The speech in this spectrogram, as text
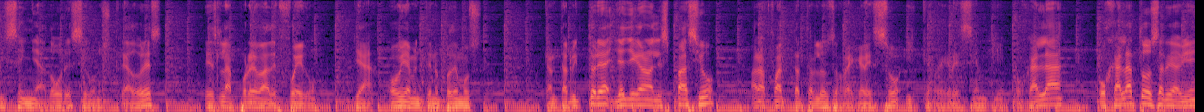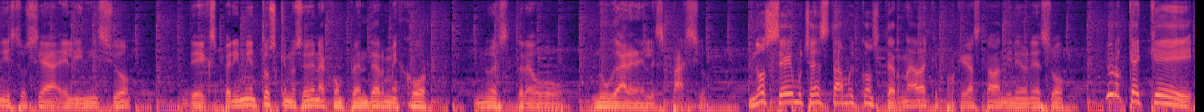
diseñadores, según los creadores, es la prueba de fuego. Ya, obviamente no podemos cantar victoria, ya llegaron al espacio, ahora falta traerlos de regreso y que regresen bien. Ojalá, ojalá todo salga bien y esto sea el inicio de experimentos que nos ayuden a comprender mejor nuestro lugar en el espacio. No sé, mucha gente estaba muy consternada que por qué gastaban dinero en eso. Yo creo que hay que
